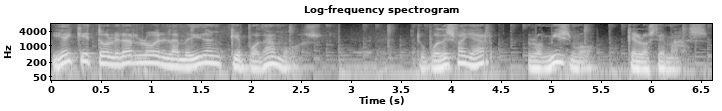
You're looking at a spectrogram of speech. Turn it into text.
Y hay que tolerarlo en la medida en que podamos. Tú puedes fallar lo mismo que los demás.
